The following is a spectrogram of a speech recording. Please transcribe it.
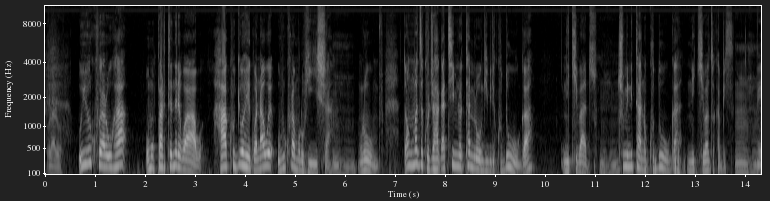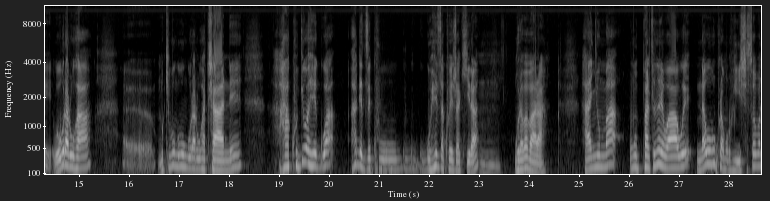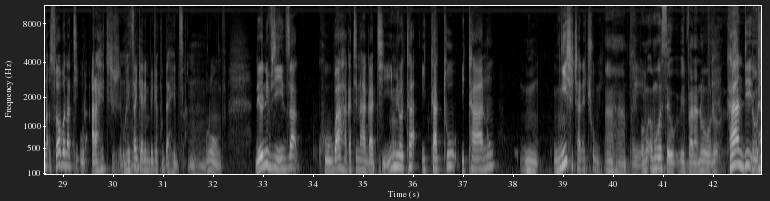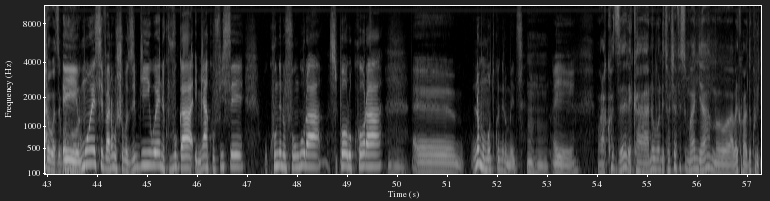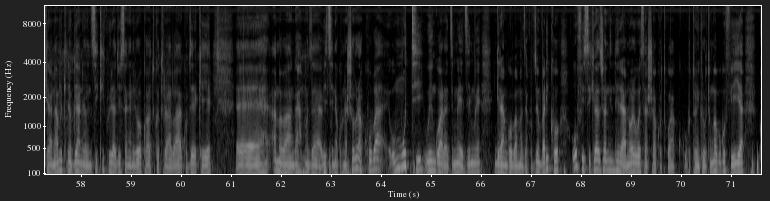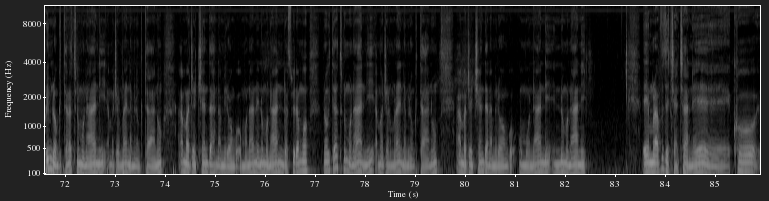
uraruha uyu kuraruha umupartenere wawe hakuryoherwa nawe ubukura mu ruhisha urumva donc maze kuja hagati y'iminota 200 kuduga ni kibazo 15 kuduga ni kibazo kabisa eh wowe uraruha مکیبان کھیرا بارہ ہائنا موسیع کیفکا کفی سے خوشین خوا رو را نمت خوش رکھوز ریکھا نو بن سافی سما اِنیاں خوشی کھیرا نام گیا خوشی سنگانی کھی بنگا مجھے رکھوا موت اوین گو ر جمے جمے گی رنگو بجے کبھی بھاری کو فی سکھ نوئی سر سو تھواب کوئی خوی مو کی طرح تنہا نہیں منتھا عرجین سن دن رونا انس پی رام گو نو کی تُھن منجن منتھاجینسن دن رو منانی نما نہیں ای مر آپ نے کسی بو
